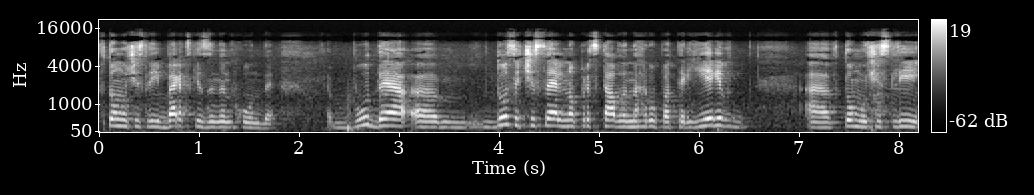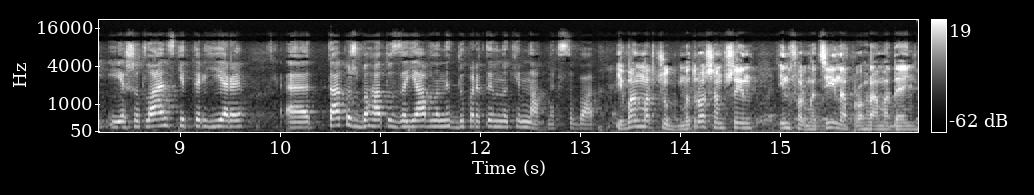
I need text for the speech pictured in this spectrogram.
в тому числі і бердські зененхунди. Буде досить чисельно представлена група тер'єрів, в тому числі і шотландські тер'єри. Також багато заявлених декоративно-кімнатних собак. Іван Марчук, Дмитро Шамшин. Інформаційна програма День.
